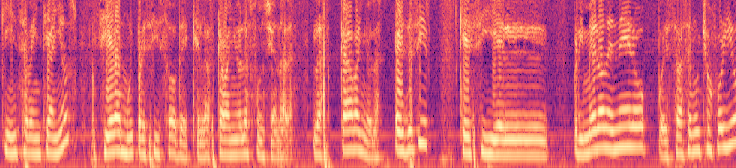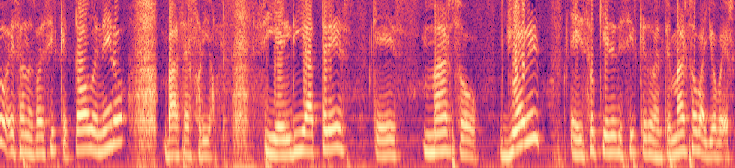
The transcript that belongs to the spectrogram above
15, 20 años, sí era muy preciso de que las cabañuelas funcionaran. Las cabañuelas. Es decir, que si el primero de enero pues hace mucho frío, eso nos va a decir que todo enero va a ser frío. Si el día 3, que es marzo, llueve, eso quiere decir que durante marzo va a llover.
